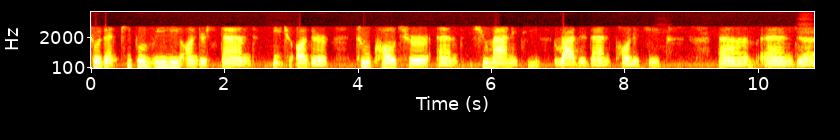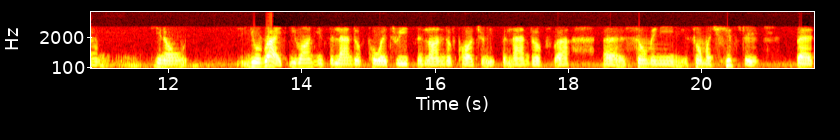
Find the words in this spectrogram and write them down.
so that people really understand each other through culture and humanities rather than politics. Um, and, um, you know, you're right. Iran is the land of poetry. It's the land of culture. It's the land of uh, uh, so many, so much history but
